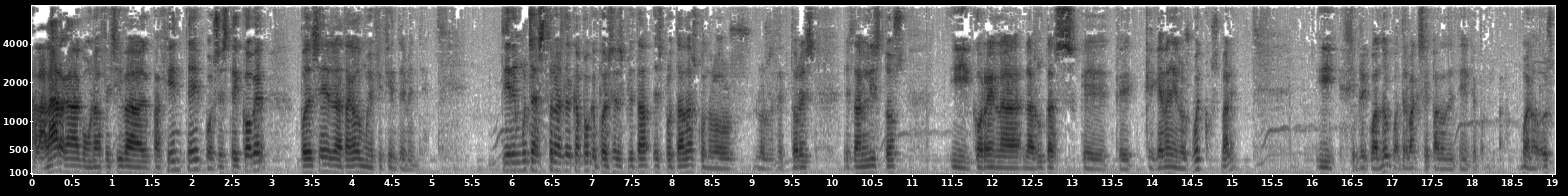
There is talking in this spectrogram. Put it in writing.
A la larga, con una ofensiva paciente, pues este cover puede ser atacado muy eficientemente. Tiene muchas zonas del campo que pueden ser explotadas cuando los, receptores están listos y corren las rutas que, quedan en los huecos, ¿vale? Y siempre y cuando el quarterback sepa dónde tiene que poner Bueno, os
